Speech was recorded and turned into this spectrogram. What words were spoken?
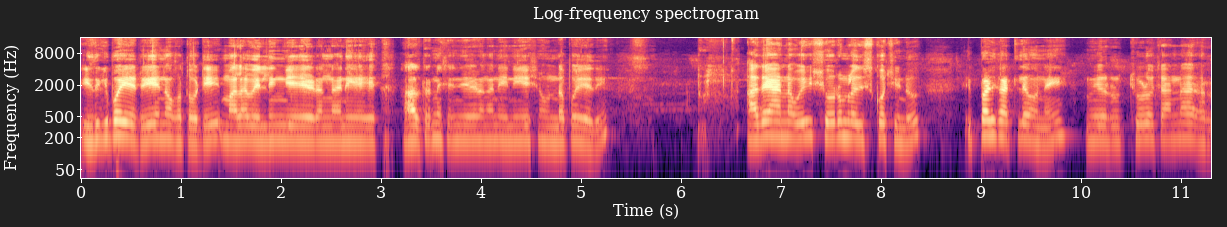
ఇరిగిపోయేది ఏదో ఒకతోటి. మళ్ళీ వెల్డింగ్ చేయడం కానీ ఆల్టర్నేషన్ చేయడం కానీ ఎన్ని చేసి ఉండపోయేది. అదే అన్న పోయి షోరూంలో తీసుకొచ్చిండు. ఇప్పటికి అట్లే ఉన్నాయి. మీరు చూడవచ్చు అన్న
